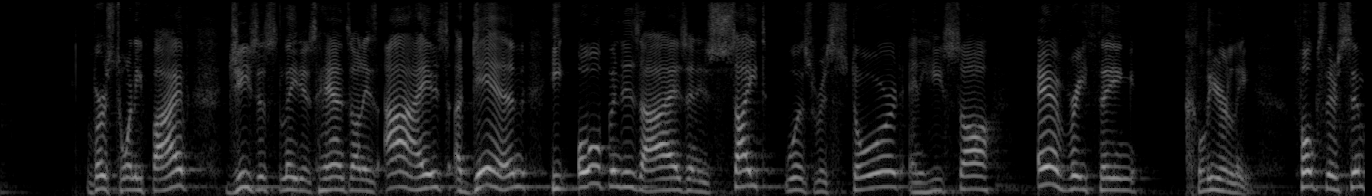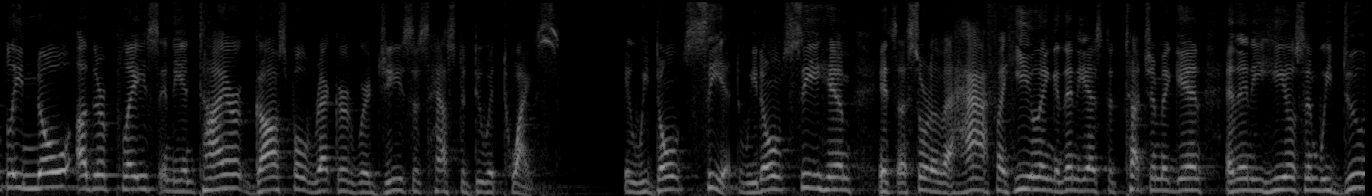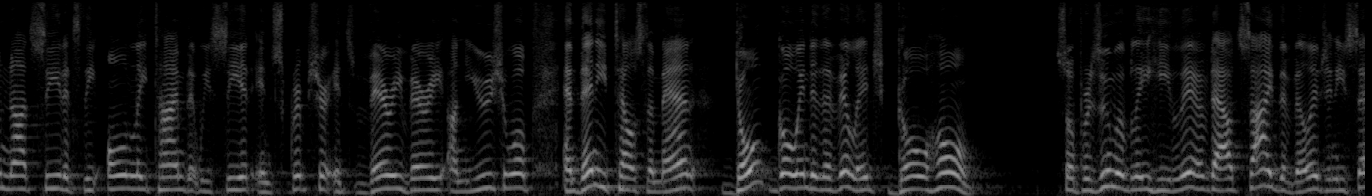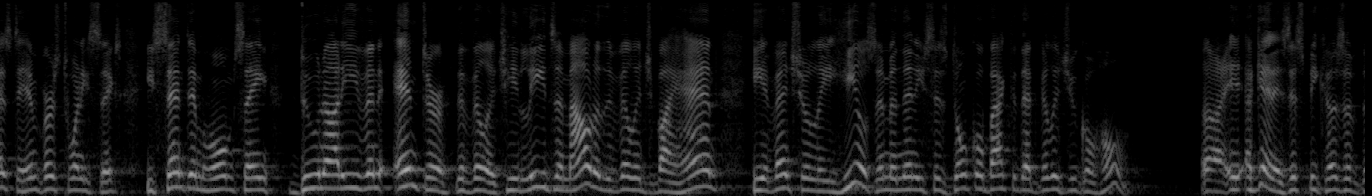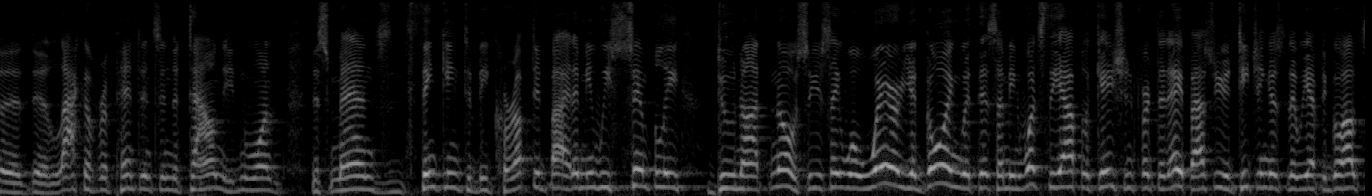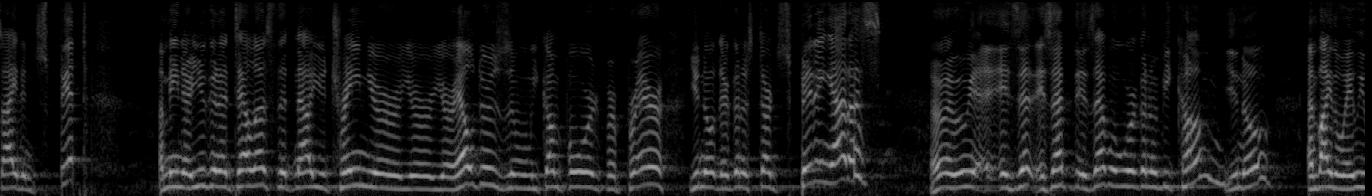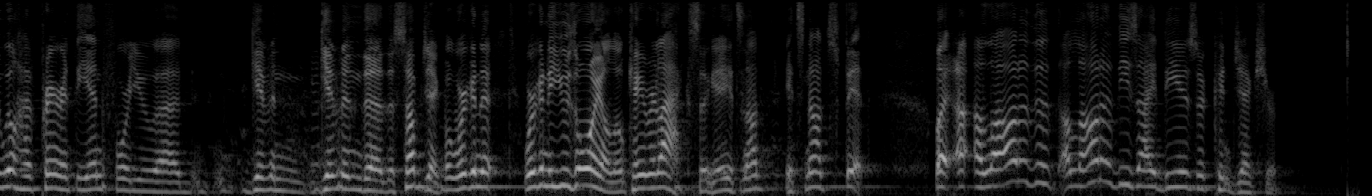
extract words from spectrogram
Verse 25, Jesus laid his hands on his eyes. Again, he opened his eyes, and his sight was restored, and he saw everything clearly. Folks, there's simply no other place in the entire gospel record where Jesus has to do it twice we don't see it. We don't see him. It's a sort of a half a healing, and then he has to touch him again, and then he heals him. We do not see it. It's the only time that we see it in Scripture. It's very, very unusual. And then he tells the man, Don't go into the village, go home. So presumably he lived outside the village, and he says to him, verse 26, he sent him home saying, Do not even enter the village. He leads him out of the village by hand. He eventually heals him, and then he says, Don't go back to that village, you go home. Uh, again, is this because of the, the lack of repentance in the town? He didn't want this man's thinking to be corrupted by it. I mean, we simply do not know. So you say, well, where are you going with this? I mean, what's the application for today, Pastor? You're teaching us that we have to go outside and spit? I mean, are you going to tell us that now you train your, your, your elders and when we come forward for prayer, you know, they're going to start spitting at us? Uh, is that, is that, is that what we're going to become, you know? And by the way, we will have prayer at the end for you, uh, given given the, the subject. But we're gonna we're gonna use oil. Okay, relax. Okay, it's not it's not spit. But a, a lot of the a lot of these ideas are conjecture.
